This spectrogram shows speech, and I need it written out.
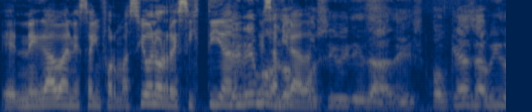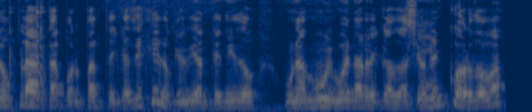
eh, negaban esa información o resistían esa mirada? Tenemos dos posibilidades, o que haya habido plata por parte de Callejero, que habían tenido una muy buena recaudación en Córdoba,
